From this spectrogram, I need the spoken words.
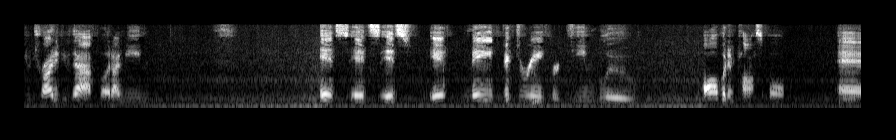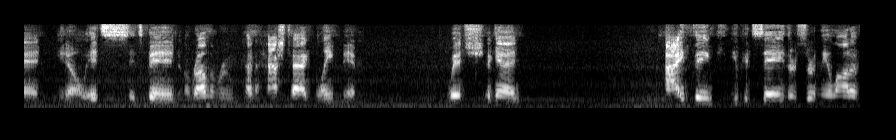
you try to do that. But I mean, it's it's it's it made victory for Team Blue all but impossible. And you know, it's it's been around the room, kind of hashtag blame Nim, which again, I think you could say there's certainly a lot of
